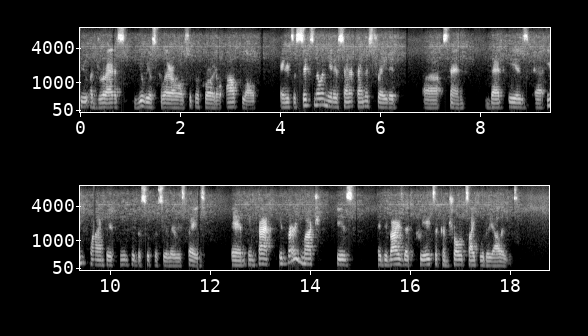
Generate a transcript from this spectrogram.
to address uveoscleral or suprachoroidal outflow and it's a six millimeter fenestrated uh, stent that is uh, implanted into the supraciliary space. And in fact, it very much is a device that creates a controlled cyclodialysis.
